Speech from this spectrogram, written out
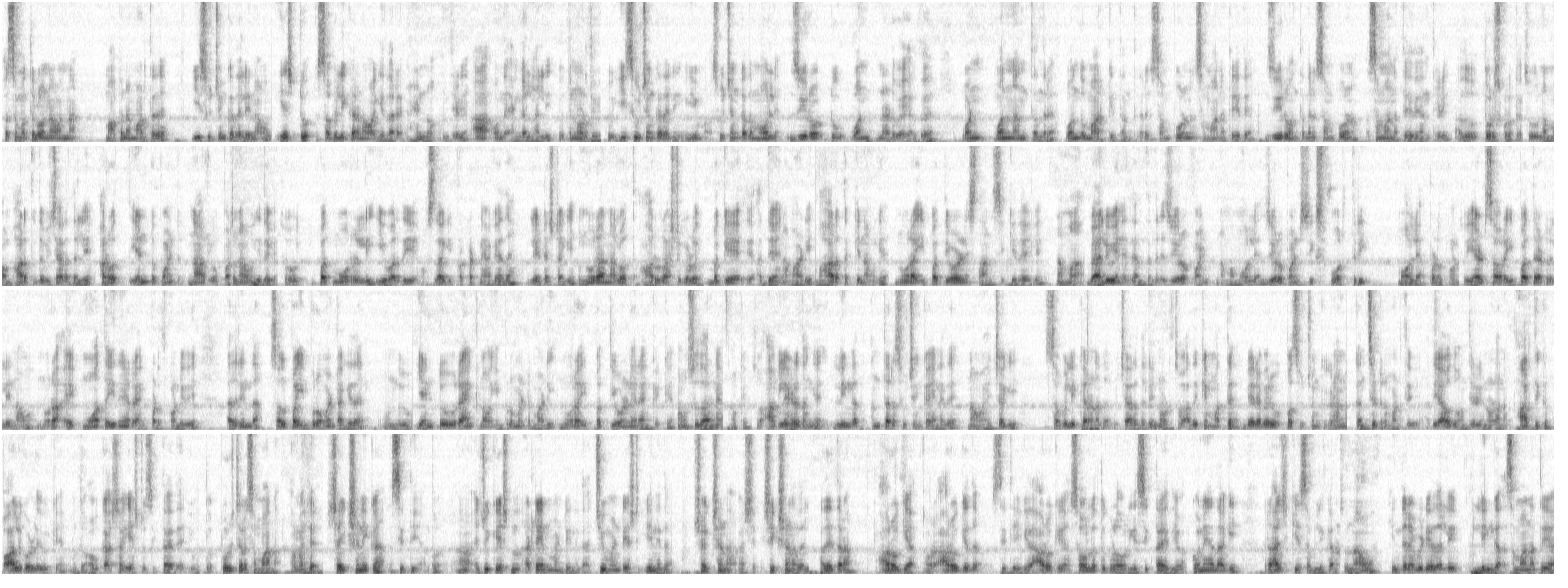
ಅಸಮತೋಲನವನ್ನು ಮಾಪನ ಮಾಡ್ತದೆ. ಈ ಸೂಚ್ಯಂಕದಲ್ಲಿ ನಾವು ಎಷ್ಟು ಸಬಲೀಕರಣವಾಗಿದ್ದಾರೆ ಹೆಣ್ಣು ಅಂತೇಳಿ ಆ ಒಂದು ಆ್ಯಂಗಲ್ನಲ್ಲಿ ಇವತ್ತು ನೋಡ್ತೀವಿ. ಈ ಸೂಚ್ಯಂಕದಲ್ಲಿ ಈ ಸೂಚ್ಯಂಕದ ಮೌಲ್ಯ ಝೀರೋ ಟು ಒನ್ ನಡುವೆ ಇರ್ತದೆ. ಒನ್ ಒನ್ ಅಂತಂದ್ರೆ ಒಂದು ಮಾರ್ಕ್ ಇತ್ತಂತಂದ್ರೆ ಸಂಪೂರ್ಣ ಸಮಾನತೆ ಇದೆ. ಝೀರೋ ಅಂತಂದ್ರೆ ಸಂಪೂರ್ಣ ಅಸಮಾನತೆ ಇದೆ ಅಂತ ಹೇಳಿ ಅದು ತೋರಿಸ್ಕೊಡ್ತೇವೆ ಸೊ ನಮ್ಮ ಭಾರತದ ವಿಚಾರದಲ್ಲಿ ಅರವತ್ತೆಂಟು ಪಾಯಿಂಟ್ ನಾಲ್ಕು ಪರ್ಸೆಂಟ್ ನಾವು ಇದ್ದೇವೆ. ಸೊ ಇಪ್ಪತ್ತ್ ಮೂರರಲ್ಲಿ ಈ ವರದಿ ಹೊಸದಾಗಿ ಪ್ರಕಟಣೆ ಆಗಿದೆ. ಲೇಟೆಸ್ಟ್ ಆಗಿ ನೂರ ನಲವತ್ತಾರು ರಾಷ್ಟ್ರಗಳ ಬಗ್ಗೆ ಅಧ್ಯಯನ ಮಾಡಿ ಭಾರತಕ್ಕೆ ನಮಗೆ ನೂರ ಇಪ್ಪತ್ತೇಳನೇ ಸ್ಥಾನ ಸಿಕ್ಕಿದೆ ಇಲ್ಲಿ. ನಮ್ಮ ವ್ಯಾಲ್ಯೂ ಏನಿದೆ ಅಂತಂದ್ರೆ ಜೀರೋ ಪಾಯಿಂಟ್ ನಮ್ಮ ಮೌಲ್ಯ zero point six four three ಮೌಲ್ಯ ಪಡೆದುಕೊಂಡು ಎರಡು ಎರಡ್ ಸಾವಿರ ಇಪ್ಪತ್ತೆರಡರಲ್ಲಿ ನಾವು ನೂರ ಐ, ಮೂವತ್ತೈದನೇ ರ್ಯಾಂಕ್ ಪಡೆದುಕೊಂಡಿದ್ವಿ. ಅದರಿಂದ ಸ್ವಲ್ಪ ಇಂಪ್ರೂವ್ಮೆಂಟ್ ಆಗಿದೆ. ಒಂದು ಎಂಟು ರ್ಯಾಂಕ್ ನಾವು ಇಂಪ್ರೂವ್ಮೆಂಟ್ ಮಾಡಿ ನೂರ ಇಪ್ಪತ್ತೇಳನೇ ರ್ಯಾಂಕಕ್ಕೆ ನಾವು ಸುಧಾರಣೆ ಓಕೆ ಸೊ ಆಗ್ಲೇ ಹೇಳ್ದಂಗೆ ಲಿಂಗ ಅಂತರ ಸೂಚ್ಯಂಕ ಏನಿದೆ ನಾವು ಹೆಚ್ಚಾಗಿ ಸಬಲೀಕರಣದ ವಿಚಾರದಲ್ಲಿ ನೋಡ್ತೀವಿ ಅದಕ್ಕೆ ಮತ್ತೆ ಬೇರೆ ಬೇರೆ ಉಪಸೂಚಂಕಗಳನ್ನು ಕನ್ಸಿಡರ್ ಮಾಡ್ತೀವಿ. ಅದು ಯಾವುದು ಅಂತೇಳಿ ನೋಡೋಣ. ಆರ್ಥಿಕ ಪಾಲ್ಗೊಳ್ಳುವಿಕೆ ಮತ್ತು ಅವಕಾಶ ಎಷ್ಟು ಸಿಗ್ತಾ ಇದೆ ಇವತ್ತು? ಪುರುಷರ ಸಮಾನ. ಆಮೇಲೆ ಶೈಕ್ಷಣಿಕ ಸ್ಥಿತಿ ಅಥವಾ ಎಜುಕೇಶನಲ್ ಅಟೈನ್ಮೆಂಟ್ ಏನಿದೆ? ಅಚೀವ್ಮೆಂಟ್ ಎಷ್ಟು ಏನಿದೆ? ಶೈಕ್ಷಣ ಶಿಕ್ಷಣದಲ್ಲಿ. ಅದೇ ತರ ಆರೋಗ್ಯ, ಅವರ ಆರೋಗ್ಯದ ಸ್ಥಿತಿ ಹೇಗಿದೆ, ಆರೋಗ್ಯ ಸವಲತ್ತುಗಳು ಅವರಿಗೆ ಸಿಗ್ತಾ ಇದೆಯೋ? ಕೊನೆಯದಾಗಿ ರಾಜಕೀಯ ಸಬಲೀಕರಣ. ಸೊ ನಾವು ಹಿಂದಿನ ವಿಡಿಯೋದಲ್ಲಿ ಲಿಂಗ ಸಮಾನತೆಯ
